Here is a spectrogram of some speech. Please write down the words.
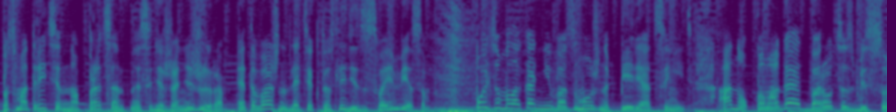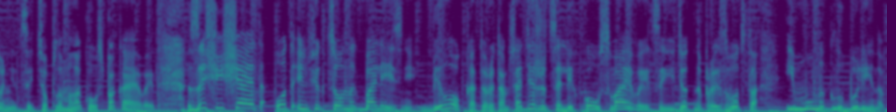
Посмотрите на процентное содержание жира. Это важно для тех, кто следит за своим весом. Пользу молока невозможно переоценить. Оно помогает бороться с бессонницей, теплое молоко успокаивает, защищает от инфекционных болезней. Белок, который там содержится, легко усваивается и идет на производство иммуноглобулинов.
